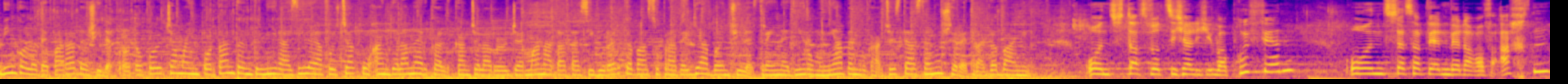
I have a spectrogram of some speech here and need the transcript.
Dincolo de paradă și de protocol, cea mai importantă întâlnire a zilei a fost cea cu Angela Merkel. Cancelarul german a dat asigurări că va supraveghea băncile străine din România pentru că acestea să nu-și retragă banii. Und das wird sicherlich überprüft werden. Und deshalb werden wir darauf achten.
